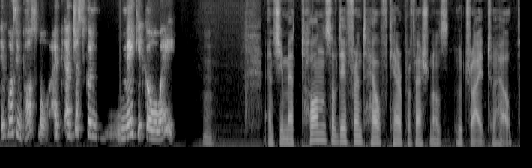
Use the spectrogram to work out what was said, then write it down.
it was impossible. I, I, just couldn't make it go away. Mm. And she met tons of different healthcare professionals who tried to help.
